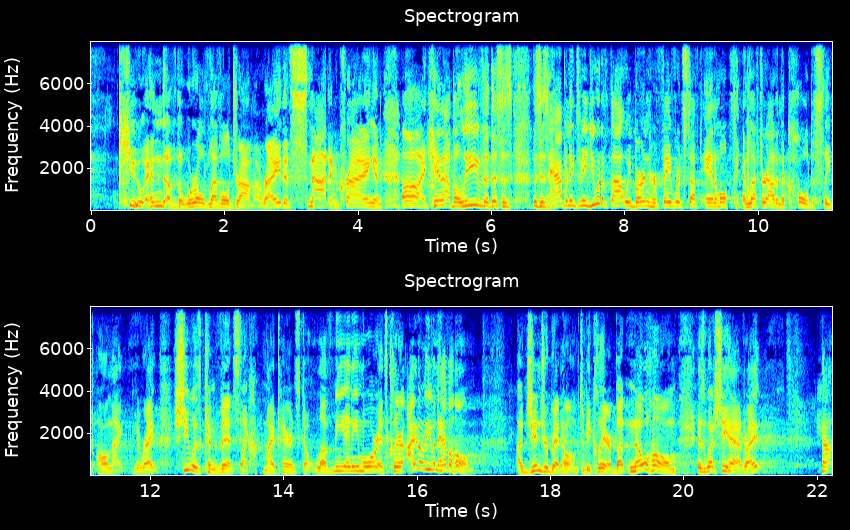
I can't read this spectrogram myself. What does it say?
cue end of the world level drama, right? It's snot and crying and oh, I cannot believe that this is this is happening to me. You would have thought we burned her favorite stuffed animal and left her out in the cold to sleep all night, you right? She was convinced like my parents don't love me anymore. It's clear I don't even have a home. A gingerbread home to be clear, but no home is what she had, right? Now,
